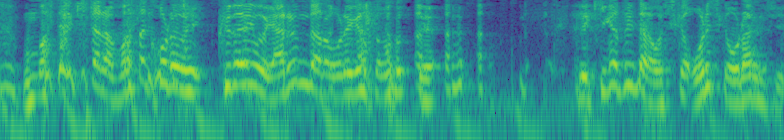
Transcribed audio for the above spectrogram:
また来たらまたこれ下りをやるんだろ俺がと思って。で気が付いたら俺しか俺しかおらんし。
